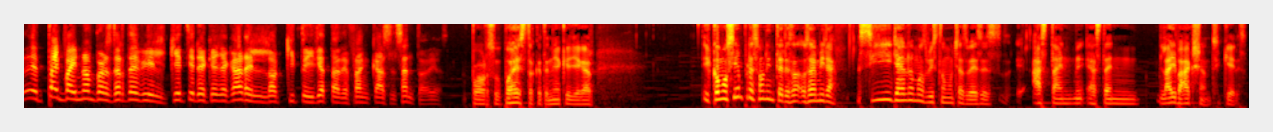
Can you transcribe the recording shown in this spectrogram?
eh, by Numbers, Daredevil. ¿Quién tiene que llegar? El loquito idiota de Frank Castle. Santo Dios. Por supuesto que tenía que llegar. Y como siempre son interesantes, o sea, mira, sí, ya lo hemos visto muchas veces, hasta en, hasta en live action, si quieres.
